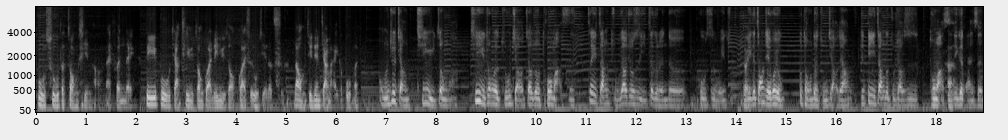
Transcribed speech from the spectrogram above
部书的中心哈，来分类。第一步讲轻与重怪，灵与重怪是误解的词。那我们今天讲哪一个部分？我们就讲轻与重啊。轻与重的主角叫做托马斯，这一章主要就是以这个人的故事为主，每个章节会有。不同的主角这样，就第一章的主角是托马斯，一个男生。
